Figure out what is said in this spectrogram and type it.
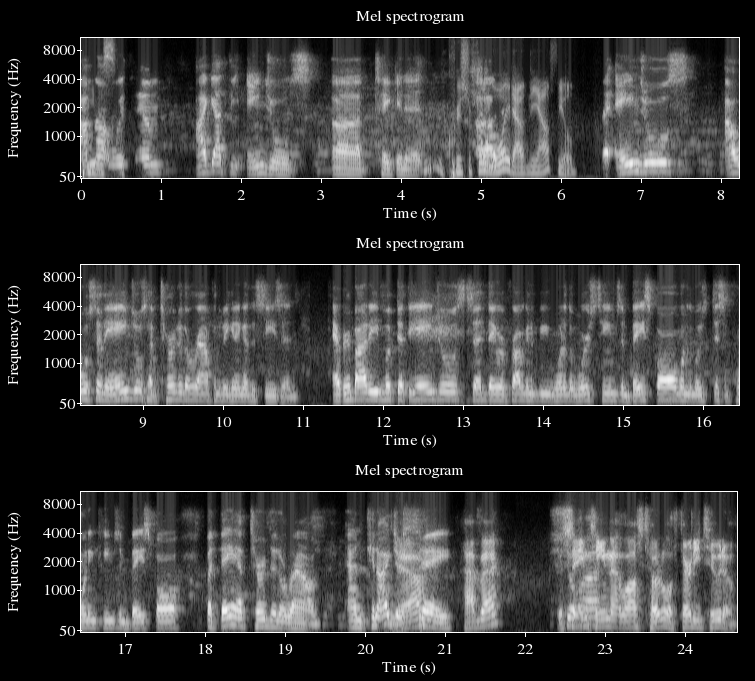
I'm not with him. I got the Angels uh, taking it. Ooh, Christopher Uh, Lloyd out in the outfield. The Angels. I will say the Angels have turned it around from the beginning of the season. Everybody looked at the Angels, said they were probably going to be one of the worst teams in baseball, one of the most disappointing teams in baseball, but they have turned it around. And can I just Yeah. say, Have they? The so, same uh, team that lost total of 32 to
